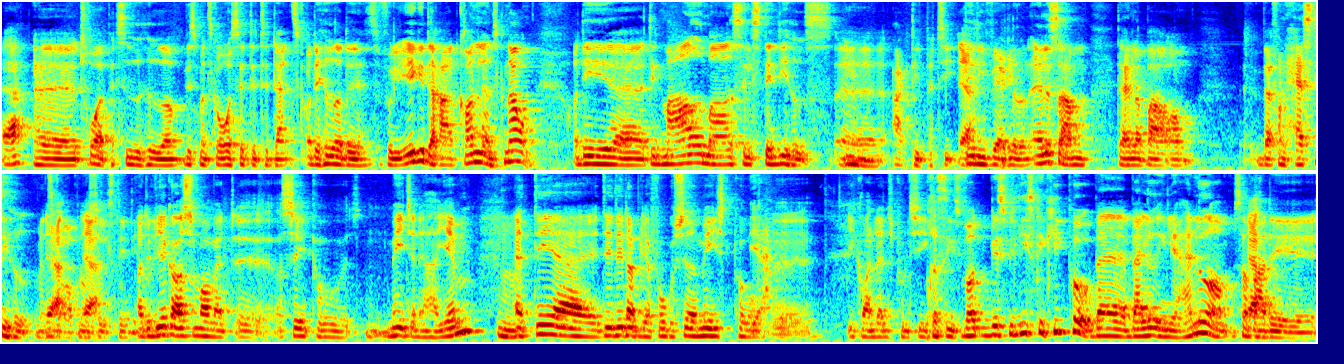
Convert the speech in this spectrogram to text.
Ja, øh, tror jeg partiet hedder, hvis man skal oversætte det til dansk. Og det hedder det selvfølgelig ikke, det har et grønlandsk navn, og det er, det er et meget, meget selvstændighedsagtigt parti. Mm. Ja. Det er de i virkeligheden alle sammen. Det handler bare om, hvad for en hastighed man skal Ja, opnå ja. selvstændighed. og det virker også som om, at, øh, at se på medierne herhjemme, Mm. at det er, det er det, der bliver fokuseret mest på Ja. øh, i Grønlands politik. Præcis. Hvor, hvis vi lige skal kigge på, hvad valget egentlig handlede om, så Ja. var det øh,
